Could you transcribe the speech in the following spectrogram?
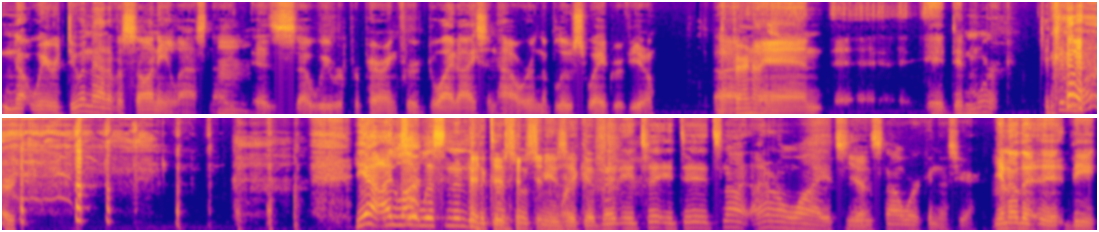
No, we were doing that of Asani last night Mm. as uh, we were preparing for Dwight Eisenhower and the Blue Suede Review. Uh, Very nice. And uh, it didn't work. It didn't work. Yeah, I love listening to the Christmas music, uh, but it's uh, it, it's not. I don't know why it's Yeah. it's not working this year. You know the the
